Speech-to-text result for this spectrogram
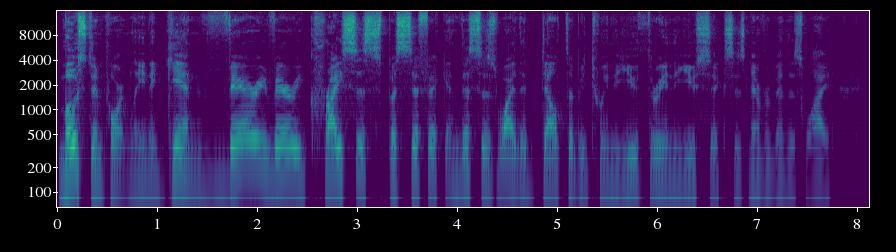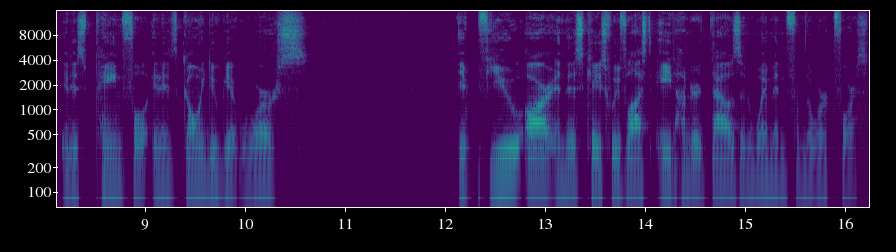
Most importantly, and again, very, very crisis specific, and this is why the delta between the U3 and the U6 has never been this wide. It is painful. And It is going to get worse. If you are, in this case, we've lost 800,000 women from the workforce.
